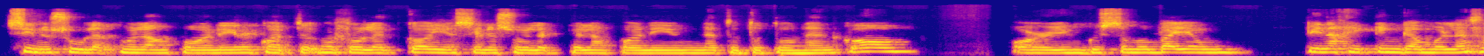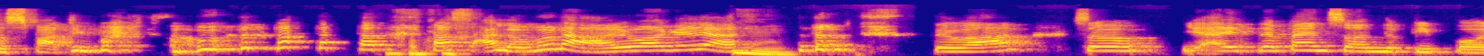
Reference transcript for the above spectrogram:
sinusulat mo lang po ano yung katu- katulad ko, yung sinusulat ko lang po ano yung natututunan ko. Or yung gusto mo ba yung pinakikinggan mo lang sa Spotify. Tapos alam mo na, yung mga ganyan. Hmm. Di ba? So, yeah, it depends on the people.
